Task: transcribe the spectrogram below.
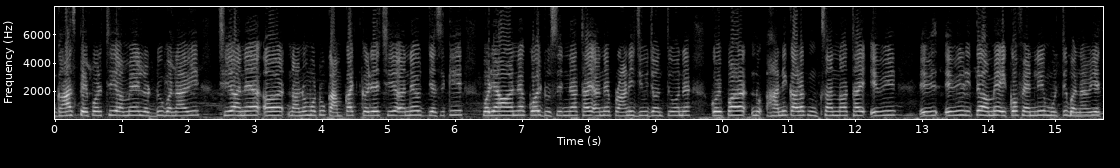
ઘાસ પેપરથી અમે લડ્ડુ બનાવી છીએ અને નાનું મોટું કામકાજ કરીએ છીએ અને જેસે કે પર્યાવરણને કોઈ દૂષિત ન થાય અને પ્રાણી, જીવજંતુઓને કોઈ પણ હાનિકારક નુકસાન ન થાય એવી એવી એવી રીતે અમે ઇકો ફ્રેન્ડલી મૂર્તિ બનાવીએ છીએ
